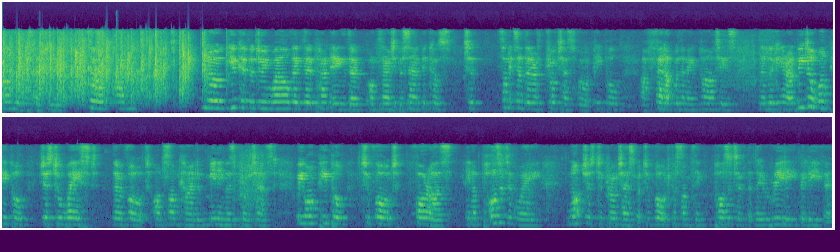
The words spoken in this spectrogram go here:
London especially. So, um, you know, UKIP are doing well. They, they apparently they're on 30% because to some extent they're a protest vote. People are fed up with the main parties. They're looking around. We don't want people just to waste their vote on some kind of meaningless protest. We want people to vote for us in a positive way, not just to protest, but to vote for something positive that they really believe in.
